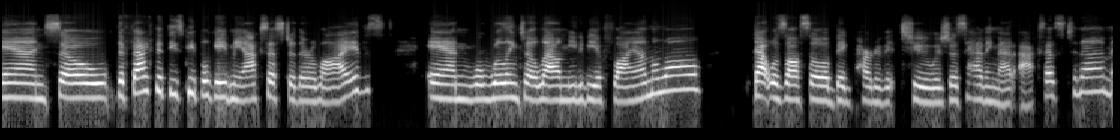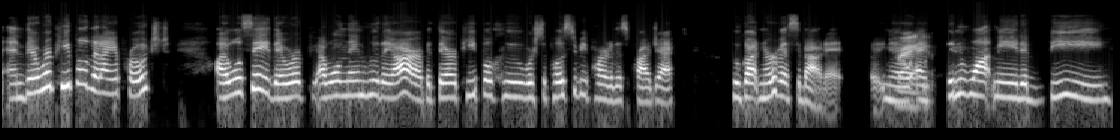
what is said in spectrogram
And so the fact that these people gave me access to their lives and were willing to allow me to be a fly on the wall that was also a big part of it too was just having that access to them. And there were people that i approached. I will say there were i won't name who they are but there are people who were supposed to be part of this project who got nervous about it you know right. and didn't want me to be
